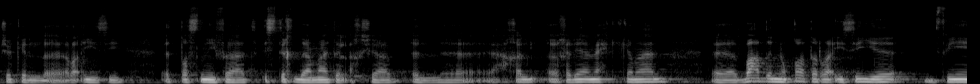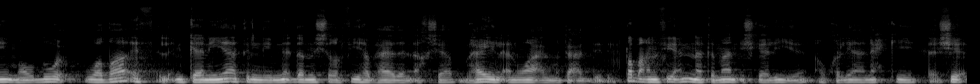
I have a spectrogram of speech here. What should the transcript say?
بشكل رئيسي التصنيفات استخدامات الأخشاب خلينا نحكي كمان آه، بعض النقاط الرئيسية في موضوع وظائف الإمكانيات اللي بنقدر نشتغل فيها بهذا الأخشاب بهاي الأنواع المتعددة. طبعا في عنا كمان إشكالية أو خلينا نحكي شيء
